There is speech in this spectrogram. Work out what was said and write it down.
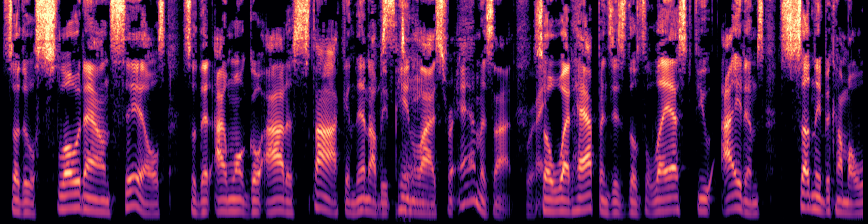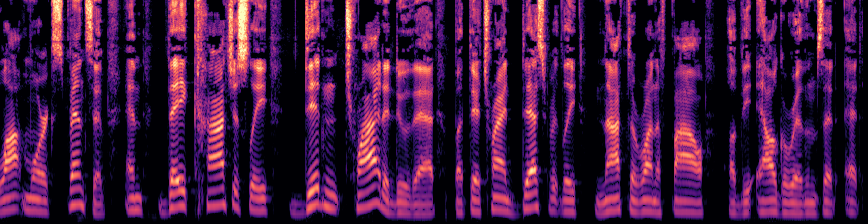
so they'll slow down sales so that I won't go out of stock and then I'll be penalized for Amazon. Right. So what happens is those last few items suddenly become a lot more expensive and they consciously didn't try to do that, but they're trying desperately not to run afoul of the algorithms at, at,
